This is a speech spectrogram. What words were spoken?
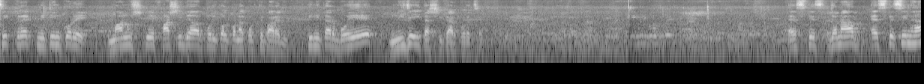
সিক্রেট মিটিং করে মানুষকে ফাঁসি দেওয়ার পরিকল্পনা করতে পারেন, তিনি তার বইয়ে নিজেই তা স্বীকার করেছেন। এস কে জনাব এস কে সিনহা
